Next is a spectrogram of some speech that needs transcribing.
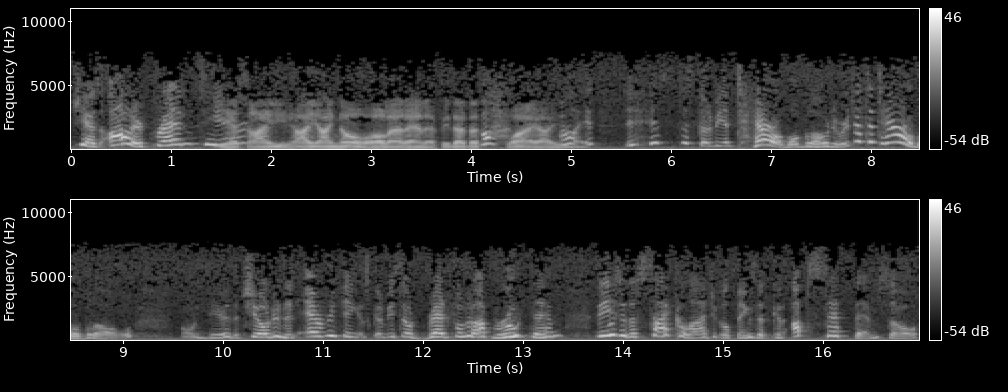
she has all her friends here. Yes, I, I, I know all that, Aunt Effie. That, that's Oh, why I. Well, it's, it's just going to be a terrible blow to her. Just a terrible blow. Oh, dear, the children and everything. It's going to be so dreadful to uproot them. These are the psychological things that can upset them so.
